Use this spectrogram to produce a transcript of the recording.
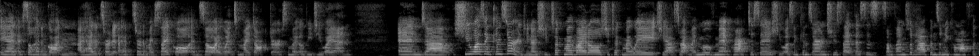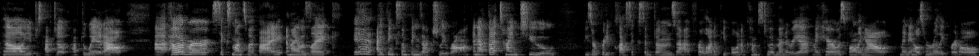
and I still hadn't gotten, I hadn't started, I hadn't started my cycle. And so I went to my doctor, so my OBGYN, and uh, she wasn't concerned. You know, she took my vitals, she took my weight, she asked about my movement practices. She wasn't concerned. She said, this is sometimes what happens when you come off the pill. You just have to, have to wait it out. Uh, however, six months went by and I was like, eh, I think something's actually wrong. And at that time too, these are pretty classic symptoms uh, for a lot of people when it comes to amenorrhea. My hair was falling out, my nails were really brittle.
